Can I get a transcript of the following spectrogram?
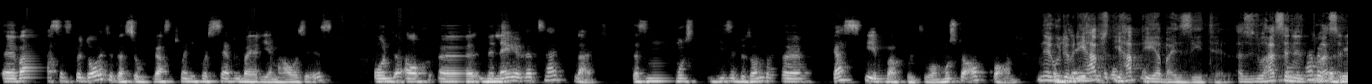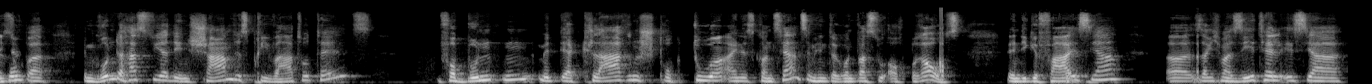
äh, was das bedeutet, dass so ein Gast 24-7 bei dir im Hause ist und auch äh, eine längere Zeit bleibt. Das muss, diese besondere Gastgeberkultur musst du aufbauen. Na gut, und aber die habt, die habt ihr ja bei Setel. Also du hast ja eine, du hast eine super, im Grunde hast du ja den Charme des Privathotels verbunden mit der klaren Struktur eines Konzerns im Hintergrund, was du auch brauchst. Denn die Gefahr ist ja, äh, sag ich mal, Setel ist ja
